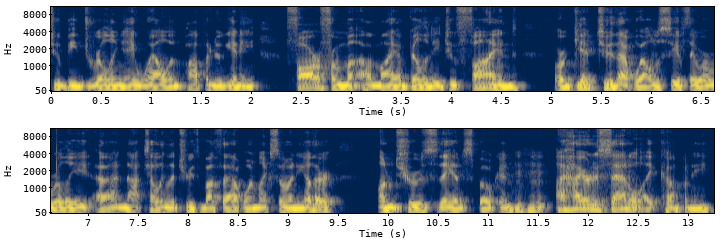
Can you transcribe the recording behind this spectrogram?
to be drilling a well in Papua New Guinea, far from uh, my ability to find or get to that well to see if they were really uh, not telling the truth about that one, like so many other untruths they had spoken. Mm-hmm. I hired a satellite company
